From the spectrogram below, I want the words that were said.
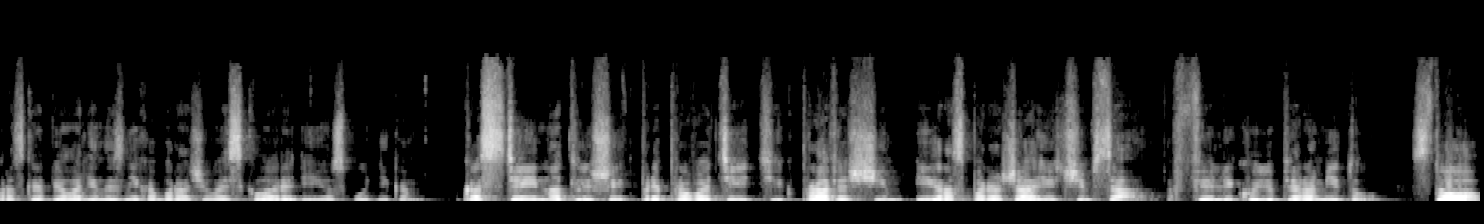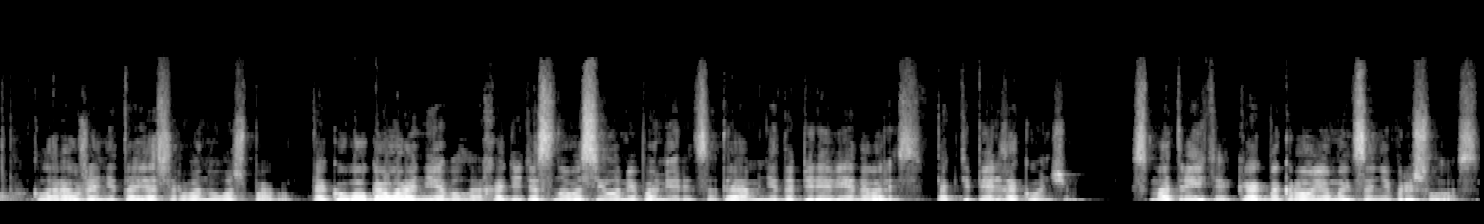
проскрипел один из них, оборачиваясь к Кларе и ее спутникам. Костей надлежит препроводить к правящим и распоряжающимся в Великую пирамиду. Стоп! Клара уже не таясь рванула шпагу. Такого уговора не было. Хотите снова силами помериться? Там не доперевидывались? Так теперь закончим. Смотрите, как бы кровью мыться не пришлось.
